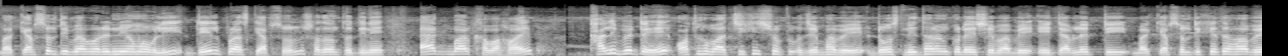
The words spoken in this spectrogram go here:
বা ক্যাপসুলটি ব্যবহারের নিয়মাবলী ডেল প্লাস ক্যাপসুল সাধারণত দিনে একবার খাওয়া হয়। খালি পেটে অথবা চিকিৎসক যেভাবে ডোজ নির্ধারণ করে সেভাবে এই ট্যাবলেটটি বা ক্যাপসুলটি খেতে হবে।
